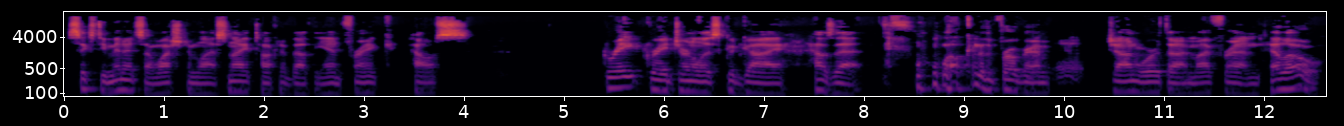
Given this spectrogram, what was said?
60 Minutes. I watched him last night talking about the Anne Frank house. Great, great journalist, good guy. How's that? Welcome to the program, Jon Wertheim, my friend. Hello.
